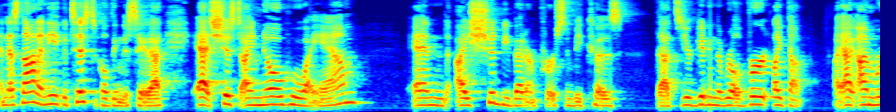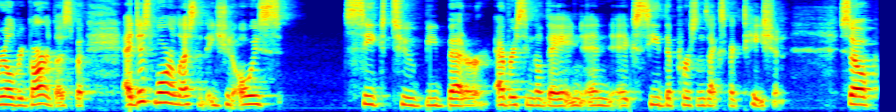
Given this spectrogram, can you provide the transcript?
And that's not an egotistical thing to say that. It's just I know who I am, and I should be better in person because that's you're getting the real vert. Like, not I, I'm real regardless, but I just more or less that you should always seek to be better every single day and, and exceed the person's expectation. So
